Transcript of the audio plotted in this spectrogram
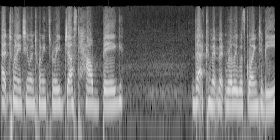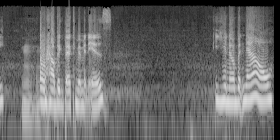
at 22 and 23, just how big that commitment really was going to be, mm-hmm. or how big that commitment is. You know, but now,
